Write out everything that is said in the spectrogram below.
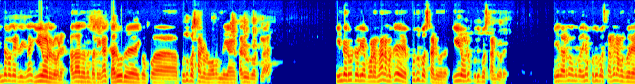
இந்த பக்கம் எடுத்தீங்கன்னா ஈரோடு ரோடு. அதாவது வந்து பார்த்தீங்கன்னா கரூர் இப்போ புது பஸ் ஸ்டாண்ட் ஒன்று ஓப்பன் பண்ணிருக்காங்க கரூர் ரோட்டில் இந்த ரூட் வழியா போனோம்னா நமக்கு புது பஸ் ஸ்டாண்டு வரும். ஈரோடு புது பஸ் ஸ்டாண்ட் வரும் இதில் இருந்து வந்து பார்த்தீங்கன்னா புது பஸ் ஸ்டாண்டு நமக்கு ஒரு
